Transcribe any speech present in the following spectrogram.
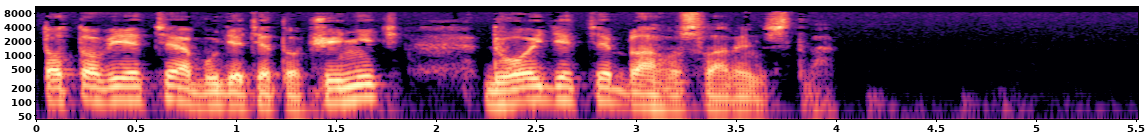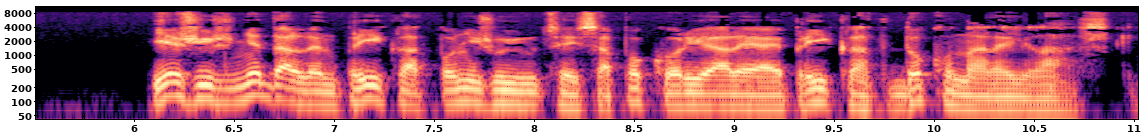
toto viete a budete to činiť, dôjdete blahoslavenstva. Ježiš nedal len príklad ponižujúcej sa pokory, ale aj príklad dokonalej lásky.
